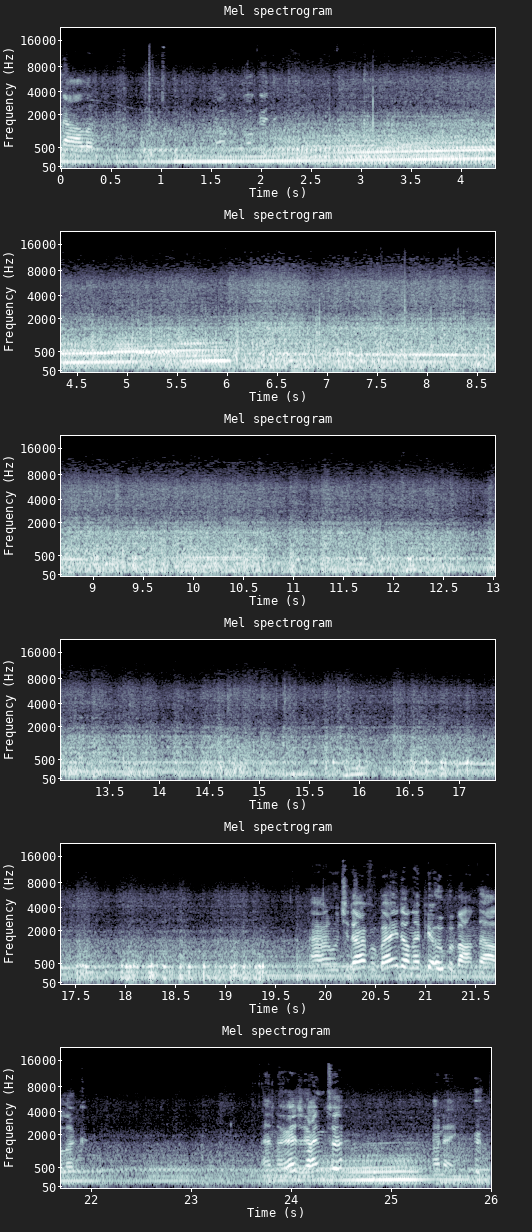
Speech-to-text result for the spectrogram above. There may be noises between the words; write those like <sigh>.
finale. Nou, moet je daar voorbij, dan heb je openbaan dadelijk. En de rest ruimte? Oh nee. <laughs>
